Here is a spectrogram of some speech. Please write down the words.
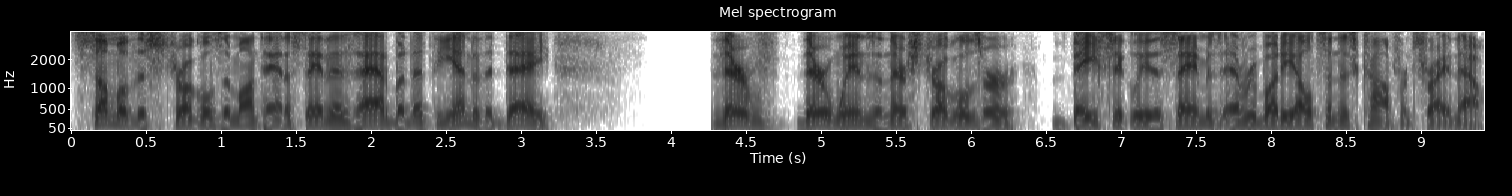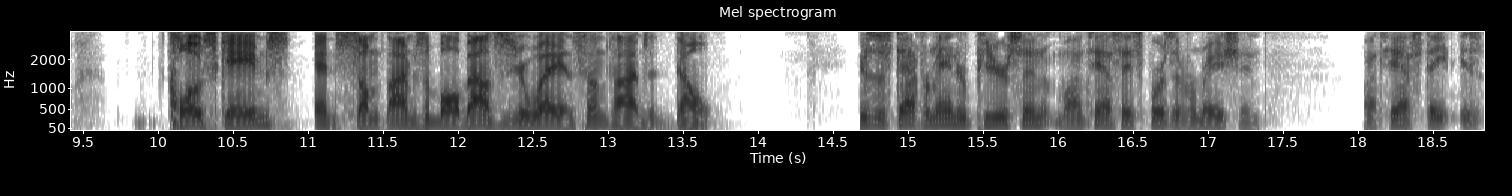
some of the struggles that Montana State has had. But at the end of the day, their their wins and their struggles are basically the same as everybody else in this conference right now. Close games, and sometimes the ball bounces your way, and sometimes it don't. Here's a stat from Andrew Peterson, Montana State Sports Information. Montana State is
